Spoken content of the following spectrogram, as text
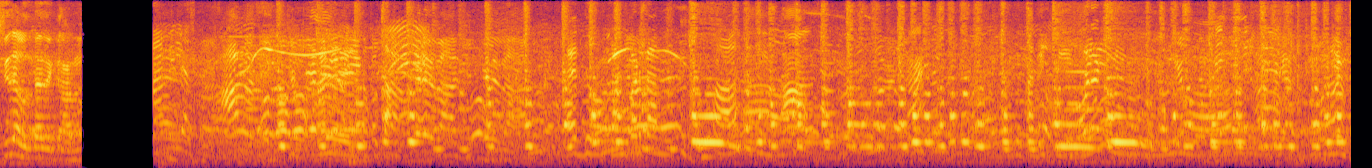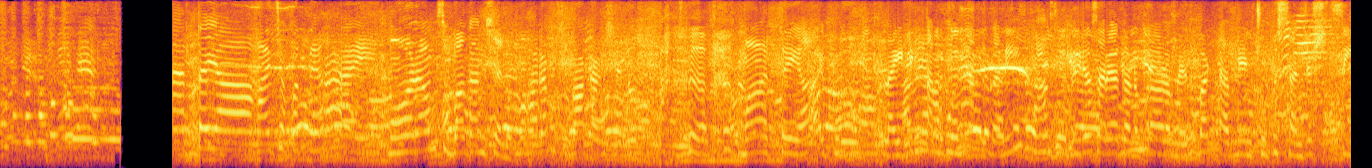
సీదా ఉంటుంది కారణం అత్తయ్య హాయ్ చెప్పతే హాయ్. మొహరం శుభాకాంక్షలు. మొహరం శుభాకాంక్షలు. మా అత్తయ్య ఇప్పుడు లైటింగ్ తక్కువ ఉంది అందుకని వీడియో సరిగా కనుక్కోవడం లేదు బట్ అవి నేను చూపిస్తాను. జస్ట్ సీ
